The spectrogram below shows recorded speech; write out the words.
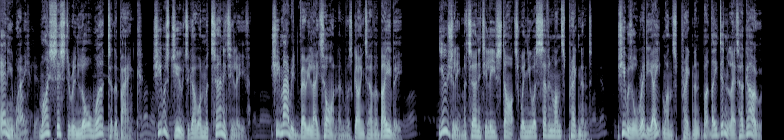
Anyway, my sister-in-law worked at the bank. She was due to go on maternity leave. She married very late on and was going to have a baby. Usually, maternity leave starts when you are seven months pregnant. She was already eight months pregnant, but they didn't let her go.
